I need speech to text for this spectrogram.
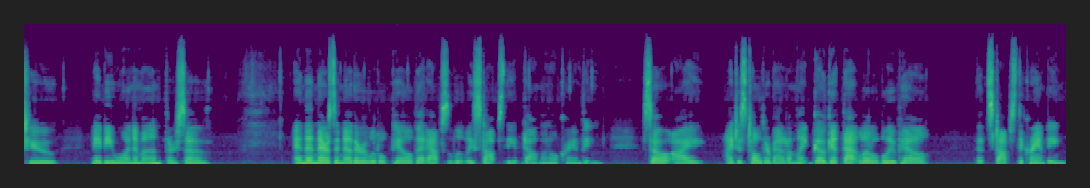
to maybe one a month or so. And then there's another little pill that absolutely stops the abdominal cramping. So I I just told her about it. I'm like, go get that little blue pill that stops the cramping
